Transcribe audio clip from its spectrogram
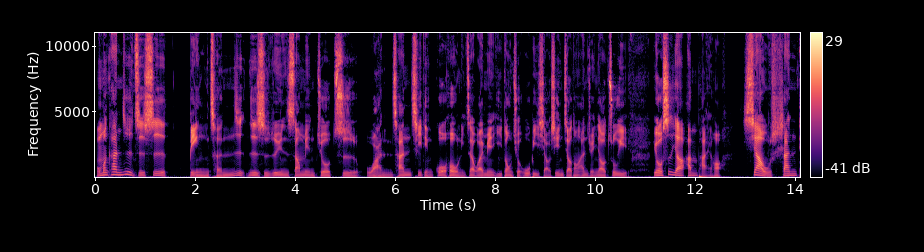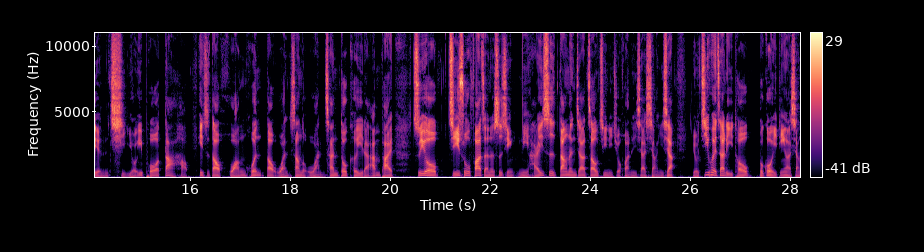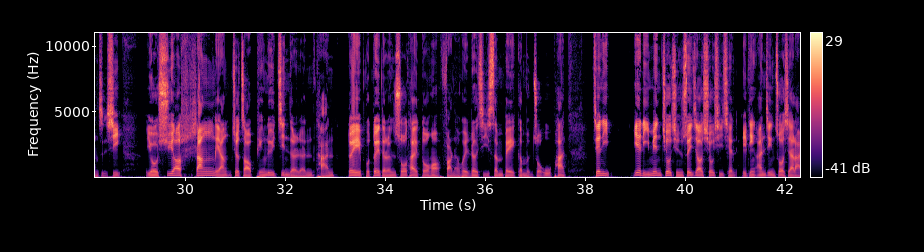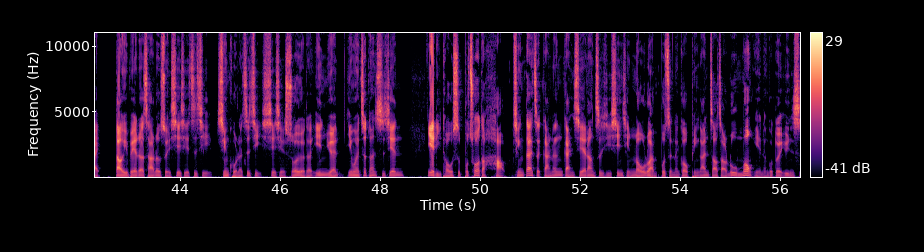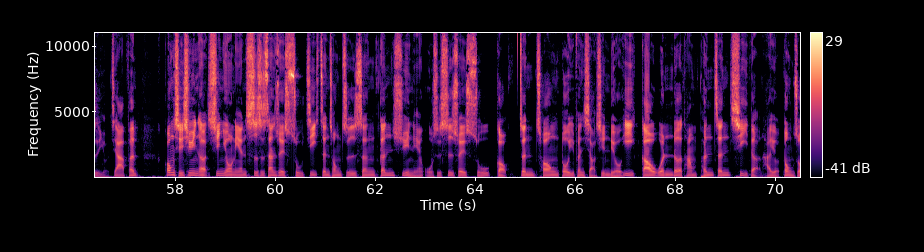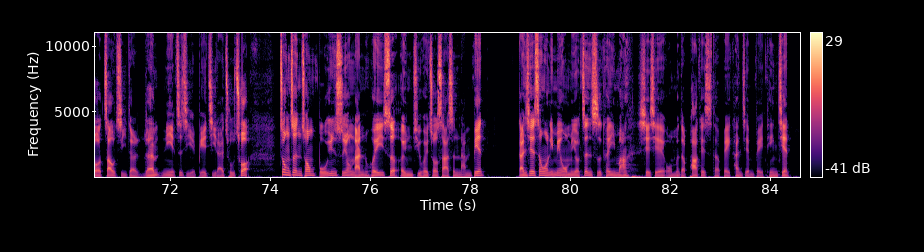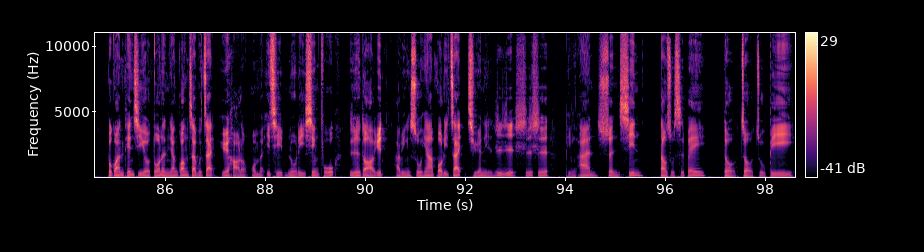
我们看日子是。丙辰日日时日运上面就是晚餐七点过后，你在外面移动就务必小心，交通安全要注意，有事要安排哈。下午三点起有一波大好，一直到黄昏到晚上的晚餐都可以来安排。只有急速发展的事情，你还是当人家着急，你就缓一下，想一下，有机会在里头，不过一定要想仔细。有需要商量，就找频率近的人谈。对不对的人说太多，哈，反而会乐极生悲，根本做误判。建议夜里面就寝睡觉休息前，一定安静坐下来，倒一杯热茶热水，谢谢自己辛苦了自己，谢谢所有的因缘。因为这段时间夜里头是不错的，好，请带着感恩感谢，让自己心情柔软，不只能够平安早早入梦，也能够对运势有加分。恭喜幸运儿，辛酉年四十三岁属鸡，正冲值日生庚戌年五十四岁属狗，正冲多一份小心留意，高温热烫喷蒸汽的，还有动作着急的人，你也自己也别急来出错。重正冲不运是用蓝灰色，厄运聚会做煞是南边。感谢生活里面我们有正事可以忙，谢谢我们的 Podcast 被看见被听见。不管天气有多冷，阳光在不在，约好了，我们一起努力幸福，日日都好运。阿明属下玻璃斋，祈愿你日日时时平安顺心，倒数慈悲，多做主逼。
